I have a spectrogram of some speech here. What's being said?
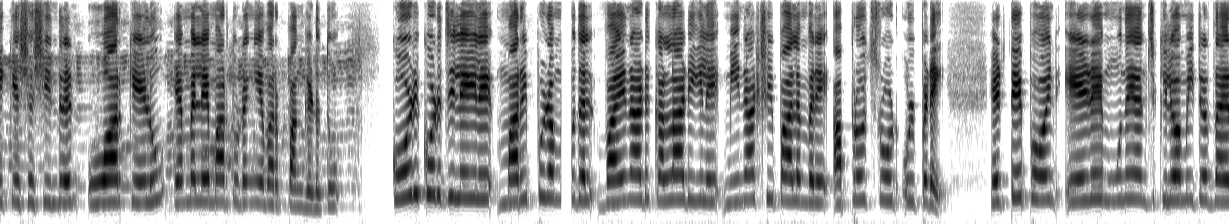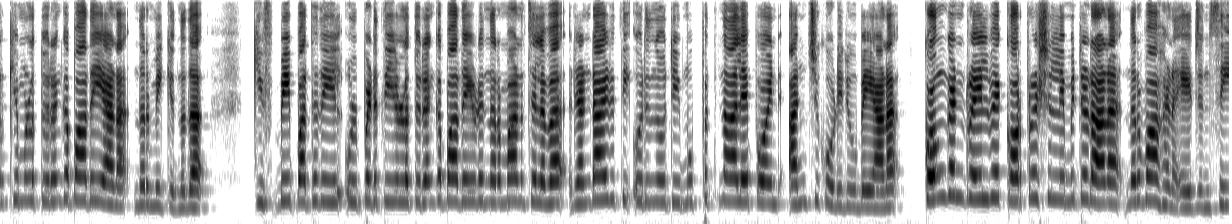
A K Saseendran O R Kelu M L എമാർ തുടങ്ങിയവർ പങ്കെടുത്തു. കോഴിക്കോട് ജില്ലയിലെ മറിപ്പുഴ മുതൽ വയനാട് കള്ളാടിയിലെ മീനാക്ഷി പാലം വരെ അപ്രോച്ച് റോഡ് ഉൾപ്പെടെ എട്ട് പോയിന്റ് ഏഴ് മൂന്ന് അഞ്ച് കിലോമീറ്റർ ദൈർഘ്യമുള്ള തുരങ്കപാതയാണ് നിർമ്മിക്കുന്നത്. കിഫ്ബി പദ്ധതിയിൽ ഉൾപ്പെടുത്തിയുള്ള തുരങ്കപാതയുടെ നിർമ്മാണ ചെലവ് രണ്ടായിരത്തി ഒരുന്നൂറ്റി മുപ്പത്തിനാല് പോയിന്റ് അഞ്ച് കോടി രൂപയാണ്. കൊങ്കൺ റെയിൽവേ കോർപ്പറേഷൻ ലിമിറ്റഡ് ആണ് നിർവഹണ ഏജൻസി.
